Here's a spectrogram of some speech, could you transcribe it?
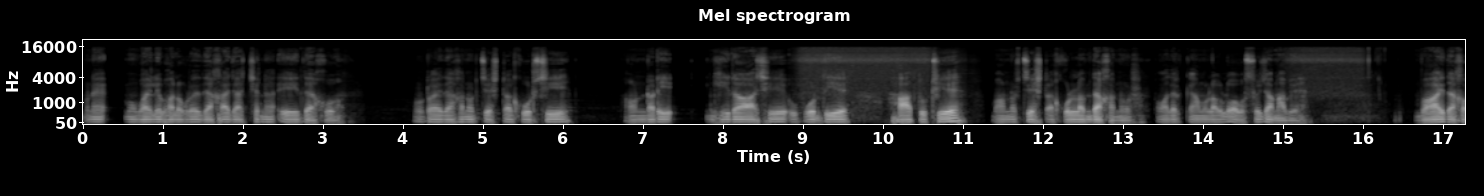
মানে মোবাইলে ভালো করে দেখা যাচ্ছে না। এই দেখো, ওটাই দেখানোর চেষ্টা করছি। আন্ডারে ঘিরা আছে, উপর দিয়ে হাত উঠিয়ে বানানোর চেষ্টা করলাম দেখানোর। তোমাদের কেমন লাগল অবশ্যই জানাবে। বাই, দেখা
